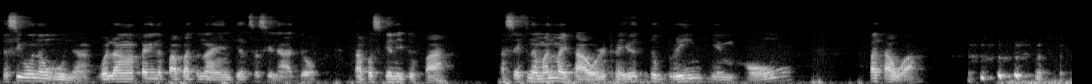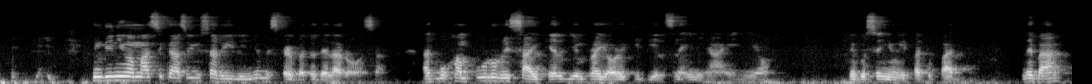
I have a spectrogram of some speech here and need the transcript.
Kasi unang-una, wala nga kayong napapatunayan dyan sa Senado. Tapos ganito pa, as if naman may power kayo to bring him home. Patawa. Hindi niyo mamasikaso yung sarili niyo, Mr. Bato de la Rosa. At mukhang puro recycled yung priority bills na inihain niyo na gusto niyong ipatupad. ba?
